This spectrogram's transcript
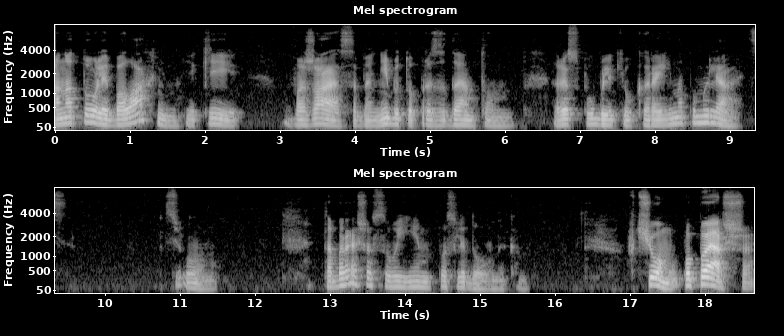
Анатолій Балахнін, який вважає себе нібито президентом Республіки Україна, помиляється в цілому та бреше своїм послідовникам. В чому? По-перше,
